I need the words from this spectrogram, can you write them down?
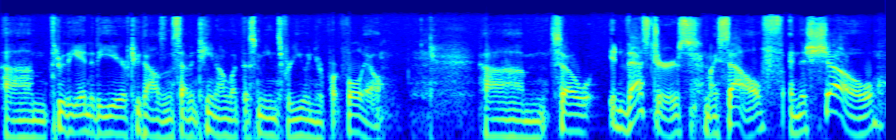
um, through the end of the year of 2017 on what this means for you and your portfolio. Um, so investors, myself, and this show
